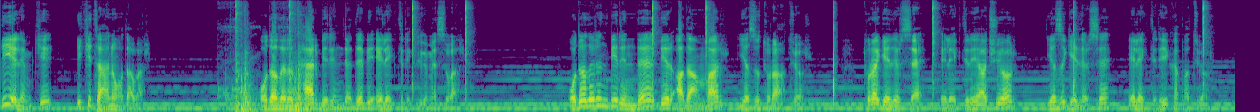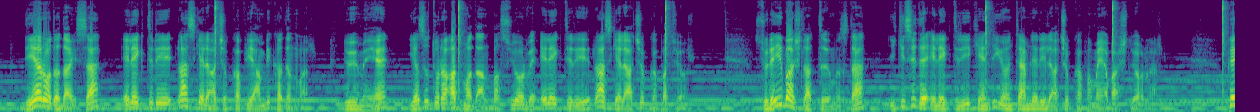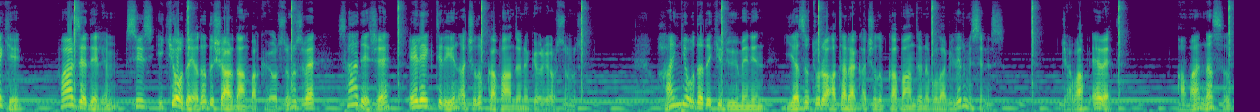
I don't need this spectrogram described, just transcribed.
Diyelim ki iki tane oda var. Odaların her birinde de bir elektrik düğmesi var. Odaların birinde bir adam var, yazı tura atıyor. Tura gelirse elektriği açıyor, yazı gelirse elektriği kapatıyor. Diğer odada ise elektriği rastgele açıp kapayan bir kadın var. Düğmeye yazı tura atmadan basıyor ve elektriği rastgele açıp kapatıyor. Süreyi başlattığımızda ikisi de elektriği kendi yöntemleriyle açıp kapamaya başlıyorlar. Peki, farz edelim siz iki odaya da dışarıdan bakıyorsunuz ve sadece elektriğin açılıp kapandığını görüyorsunuz. Hangi odadaki düğmenin yazı tura atarak açılıp kapandığını bulabilir misiniz? Cevap evet. Ama nasıl?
